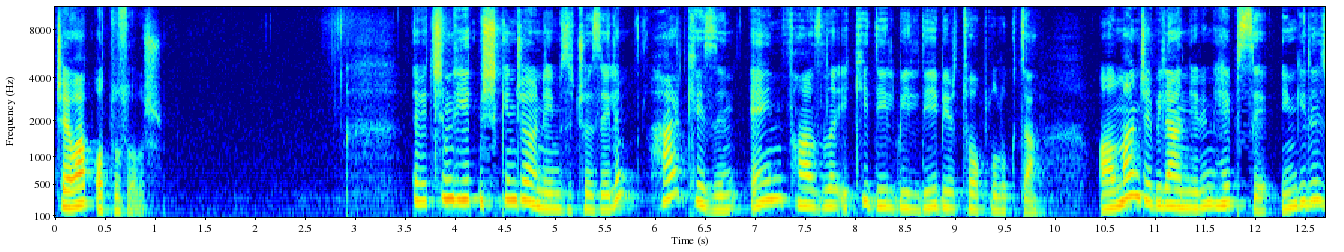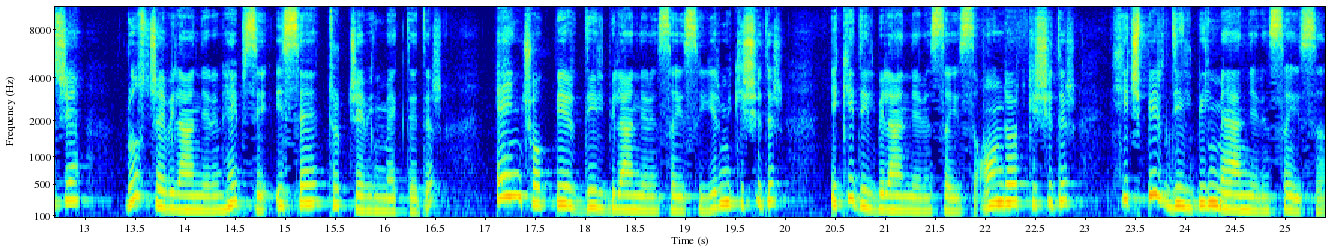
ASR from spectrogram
cevap 30 olur. Evet şimdi 72. örneğimizi çözelim. Herkesin en fazla iki dil bildiği bir toplulukta Almanca bilenlerin hepsi İngilizce, Rusça bilenlerin hepsi ise Türkçe bilmektedir. En çok bir dil bilenlerin sayısı 20 kişidir. İki dil bilenlerin sayısı 14 kişidir. Hiçbir dil bilmeyenlerin sayısı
